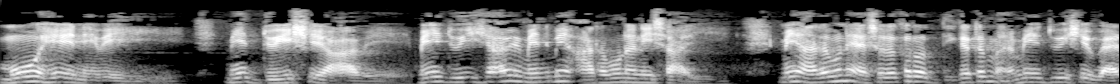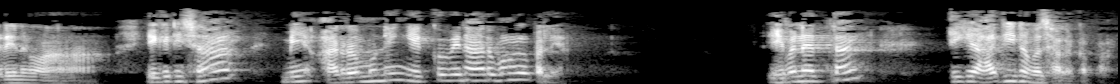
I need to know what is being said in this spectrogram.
මෝහය නෙවෙයි. මේ ද්වේෂය ආවේ. මේ ද්වේෂය ආවේ මෙන්න මේ අරමුණ නිසායි. මේ අරමුණ ඇසුර කරොත් දිගටම මේ ද්වේෂය වැඩෙනවා. ඒක නිසා මේ අරමුණෙන් එක්ක වෙන අරමුණක ඵලයක්. එහෙම නැත්නම් ඒකේ ආදීනව සලකපන්.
